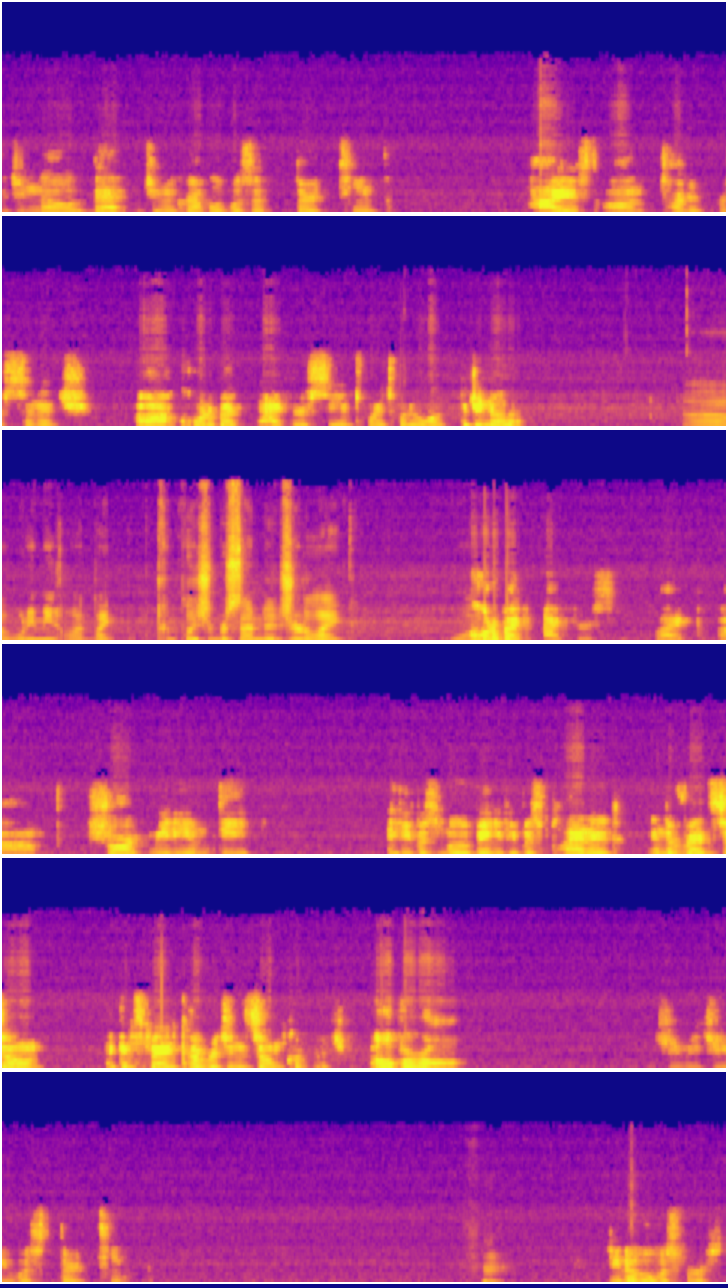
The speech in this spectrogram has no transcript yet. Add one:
did you know that Jimmy Garoppolo was the 13th highest on target percentage uh, quarterback accuracy in 2021? Did you know that? Uh, what do you mean on like completion percentage or like what? quarterback accuracy, like um, short, medium, deep. If he was moving, if he was planted in the red zone against man coverage and zone coverage. Overall, Jimmy G was 13th. Hmm. Do you know who was first?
